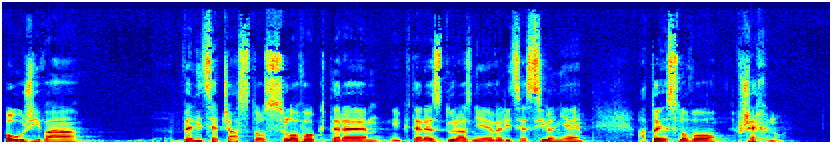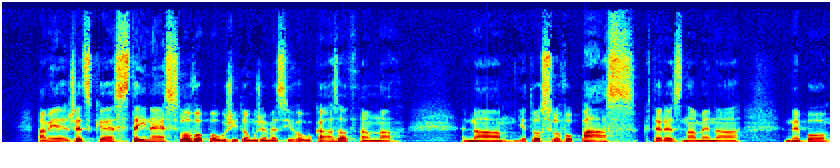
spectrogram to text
používá velice často slovo, které, které zdůrazňuje velice silně, a to je slovo všechno. Tam je řecké stejné slovo použito, můžeme si ho ukázat tam na na, je to slovo pás, které znamená, nebo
